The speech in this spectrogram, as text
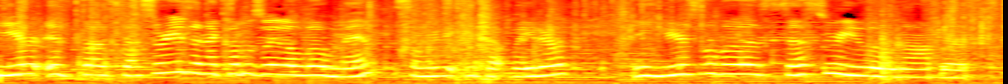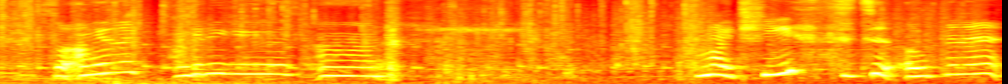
Here is the accessories and it comes with a little mint, so I'm gonna eat that later. And here's the little accessory little knobber. So I'm gonna I'm gonna use um my teeth to open it.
